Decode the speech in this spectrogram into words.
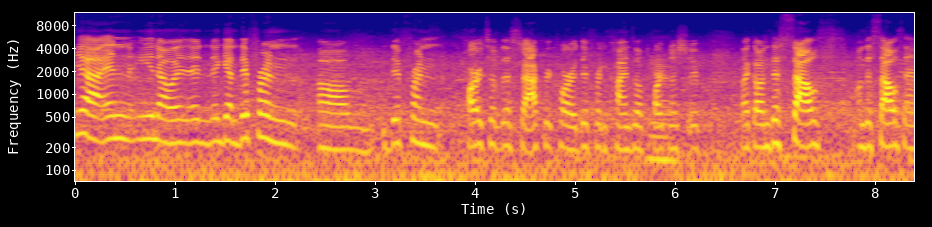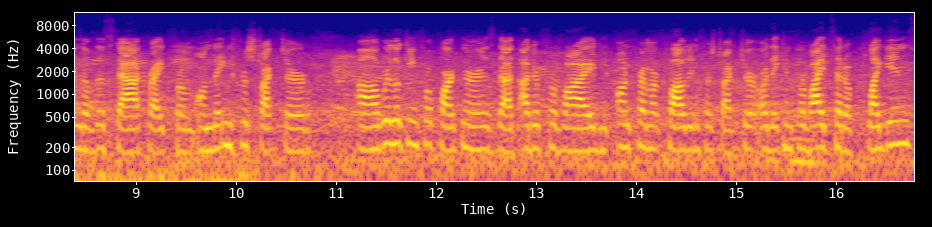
Yeah, and you know, and, and again, different um, different parts of the stack require different kinds of partnership. Yeah like on the south, on the south end of the stack, right, from on the infrastructure, uh, we're looking for partners that either provide on-prem or cloud infrastructure, or they can provide set of plugins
